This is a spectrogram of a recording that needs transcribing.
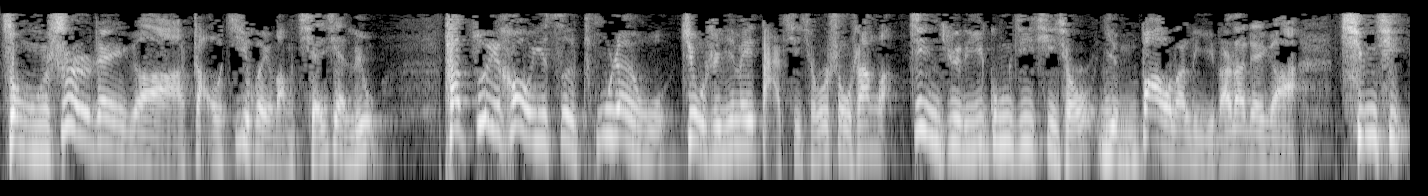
总是这个找机会往前线溜。他最后一次出任务，就是因为打气球受伤了，近距离攻击气球，引爆了里边的这个氢气，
